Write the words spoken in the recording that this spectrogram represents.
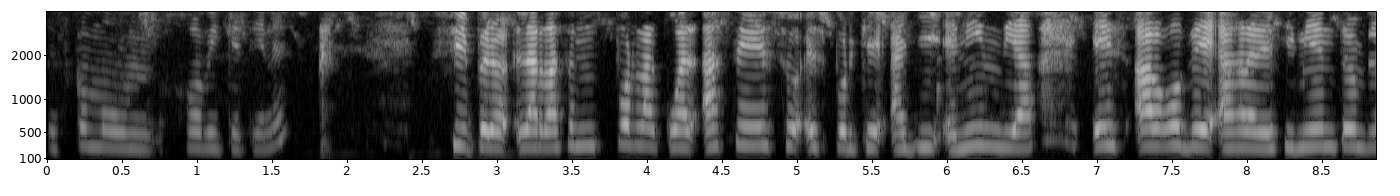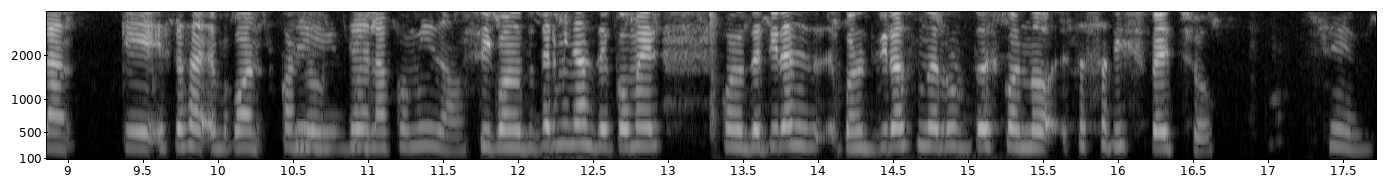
Es como un hobby que tiene. Sí, pero la razón por la cual hace eso es porque allí en India es algo de agradecimiento, en plan que estás cuando, cuando sí, tú- de la comida. sí, cuando tú terminas de comer, cuando te tiras cuando te tiras un erupto es cuando estás satisfecho. Sí.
